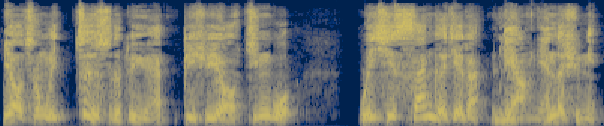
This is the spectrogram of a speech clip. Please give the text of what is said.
要成为正式的队员，必须要经过为期三个阶段、两年的训练。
